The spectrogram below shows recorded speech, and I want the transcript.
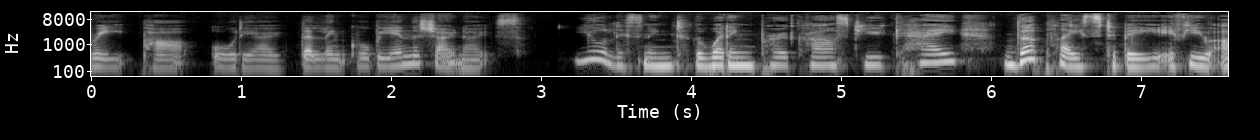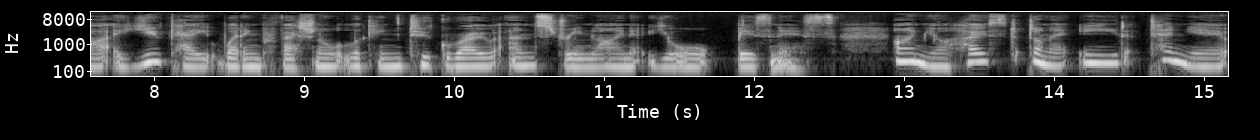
three part audio. The link will be in the show notes. You're listening to the Wedding Pro Cast UK, the place to be if you are a UK wedding professional looking to grow and streamline your business. I'm your host, Donna Eade, 10 year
